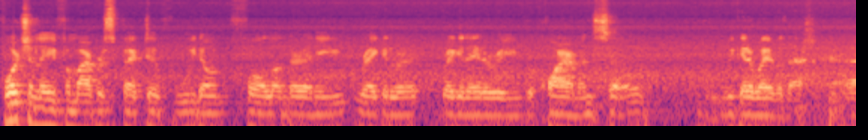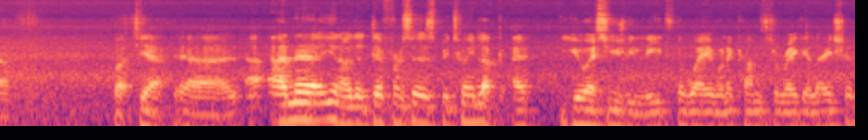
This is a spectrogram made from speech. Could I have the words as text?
fortunately, from our perspective, we don't fall under any regular regulatory requirements, so we get away with that. Uh, but yeah, uh, and uh, you know the differences between look, uh, U.S. usually leads the way when it comes to regulation,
